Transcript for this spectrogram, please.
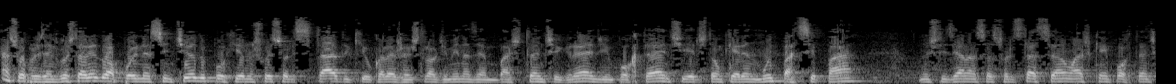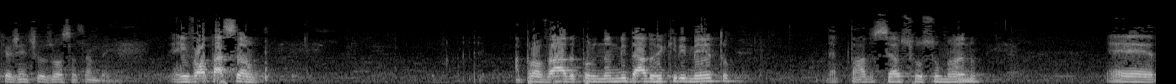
É, senhor presidente, gostaria do apoio nesse sentido, porque nos foi solicitado que o Colégio Registral de Minas é bastante grande, importante, e eles estão querendo muito participar. Nos fizeram essa solicitação, acho que é importante que a gente os ouça também. Em votação. Aprovado por unanimidade o requerimento. Deputado Celso Russumano. É,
